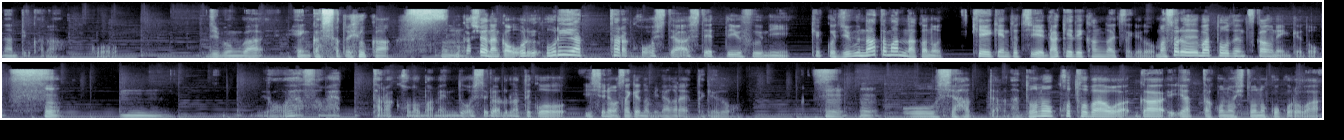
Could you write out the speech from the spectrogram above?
なんていうかな、こう、自分が変化したというか、うん昔はなんか俺俺やったらこうしてああしてっていうふうに、結構自分の頭の中の経験と知恵だけで考えてたけど、まあそれは当然使うねんけど、うん。うん。いや親様やったらこの場面どうしてるやろなってこう、一緒にお酒飲みながらやったけど、うん。うん。どうしはったらな、どの言葉をがやったこの人の心は、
